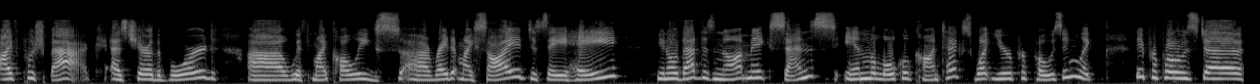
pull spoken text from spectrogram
I've pushed back as chair of the board uh, with my colleagues uh, right at my side to say, hey, you know, that does not make sense in the local context, what you're proposing. Like they proposed uh,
